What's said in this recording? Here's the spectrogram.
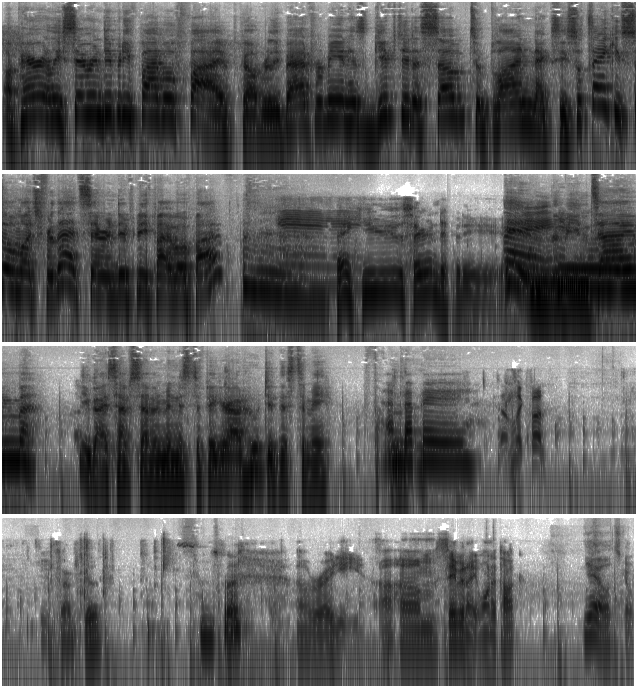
Apparently, Serendipity 505 felt really bad for me and has gifted a sub to Blind Nexi. So thank you so much for that, Serendipity 505. Thank you, Serendipity. In the meantime, you guys have seven minutes to figure out who did this to me. Find. Mbappe. Sounds like fun. Sounds good. Sounds good. Alrighty. Um, Sabinite, want to talk? Yeah, let's go.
